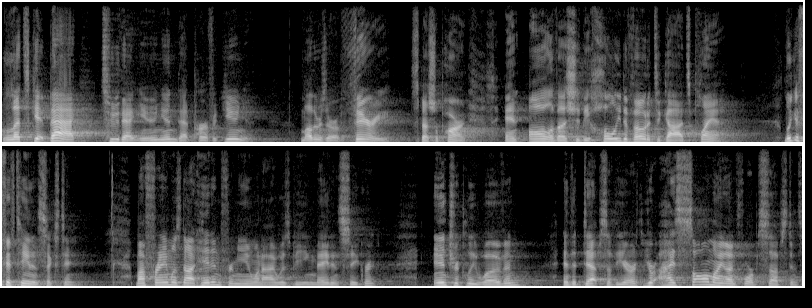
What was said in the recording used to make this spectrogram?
Let's get back to that union, that perfect union. Mothers are a very special part, and all of us should be wholly devoted to God's plan. Look at 15 and 16. My frame was not hidden from you when I was being made in secret, intricately woven in the depths of the earth. Your eyes saw my unformed substance.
